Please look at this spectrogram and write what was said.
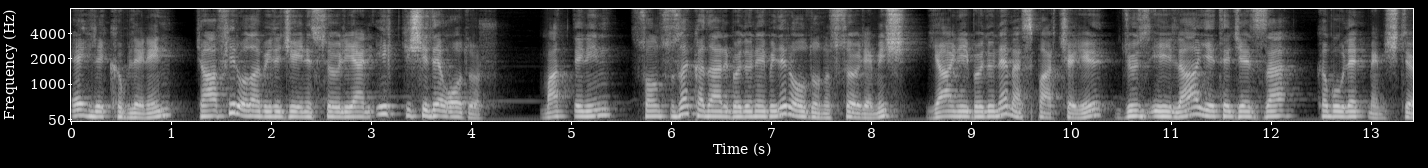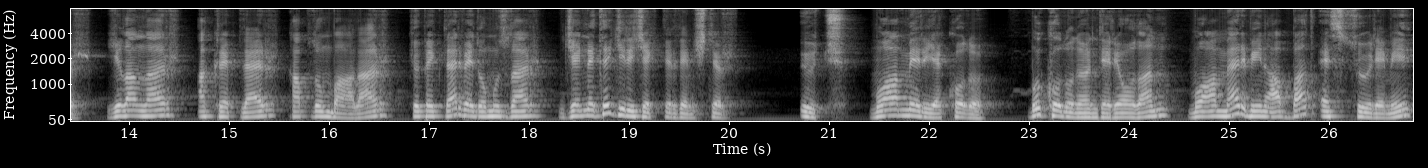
Ehli kıblenin kafir olabileceğini söyleyen ilk kişi de odur. Maddenin sonsuza kadar bölünebilir olduğunu söylemiş, yani bölünemez parçayı cüz-i la yetecezza kabul etmemiştir. Yılanlar, akrepler, kaplumbağalar, köpekler ve domuzlar cennete girecektir demiştir. 3. Muammeriye kolu bu kolun önderi olan Muammer bin Abbad Es-Sülemi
